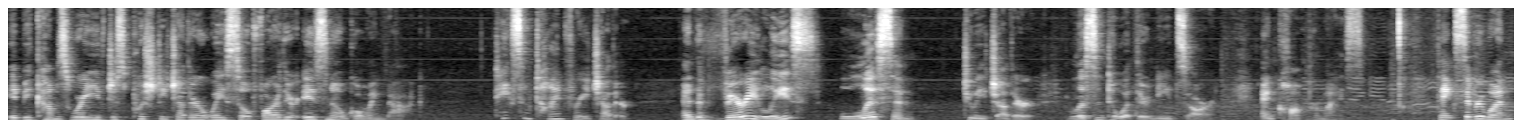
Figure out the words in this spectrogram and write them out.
it becomes where you've just pushed each other away so far there is no going back. Take some time for each other. At the very least, listen to each other. Listen to what their needs are and compromise. Thanks everyone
